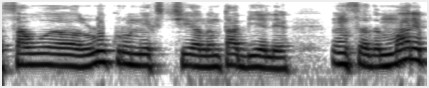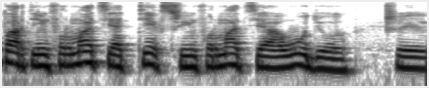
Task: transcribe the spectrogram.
sau uh, lucru în Excel, în tabele, Însă, în mare parte, informația text și informația audio și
